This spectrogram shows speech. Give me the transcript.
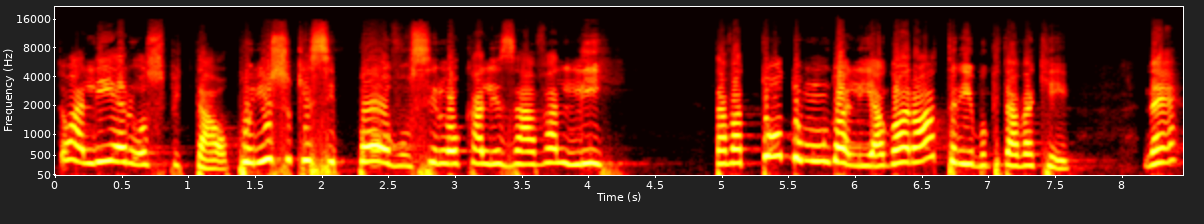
Então ali era o hospital. Por isso que esse povo se localizava ali. Estava todo mundo ali. Agora, olha a tribo que estava aqui. Né?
